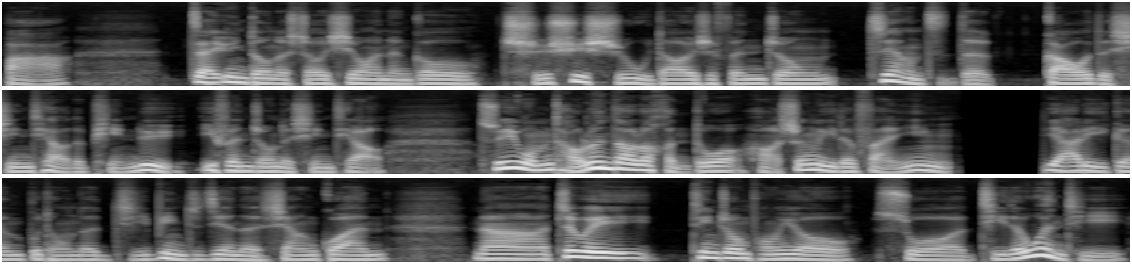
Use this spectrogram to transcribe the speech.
八，在运动的时候，希望能够持续十五到二十分钟这样子的高的心跳的频率，一分钟的心跳。所以我们讨论到了很多好生理的反应，压力跟不同的疾病之间的相关。那这位。听众朋友所提的问题，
